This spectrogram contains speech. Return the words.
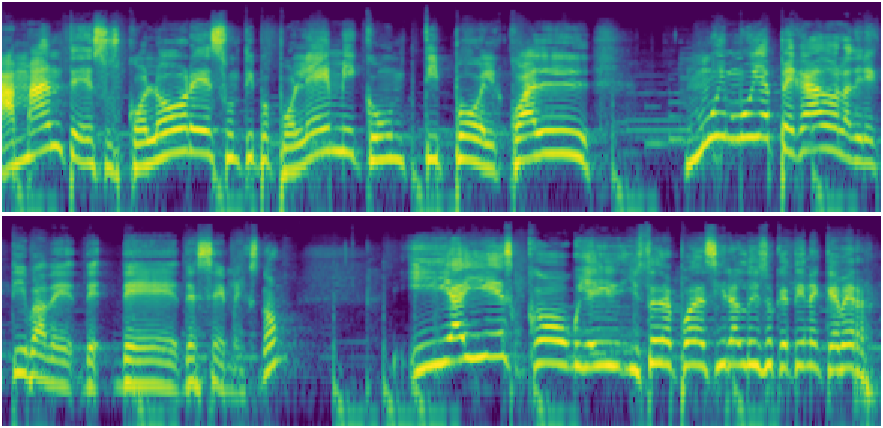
amante de sus colores, un tipo polémico, un tipo el cual muy, muy apegado a la directiva de, de, de Cemex, ¿no? Y ahí es como. Y usted me puede decir, Aldo, ¿eso qué tiene que ver?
